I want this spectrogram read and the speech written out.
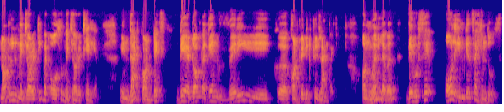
not only majority but also majoritarian. In that context, they adopt again very uh, contradictory language. On one level, they would say all Indians are Hindus.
